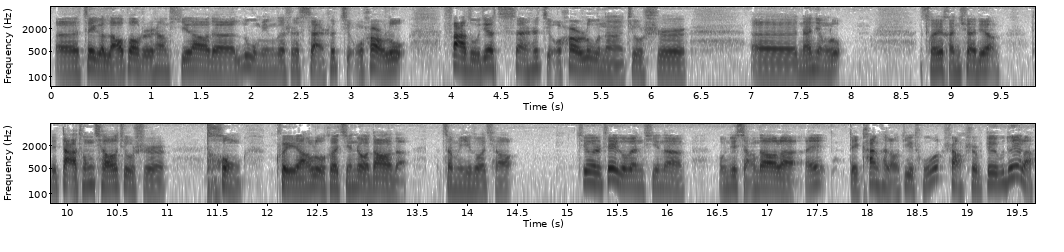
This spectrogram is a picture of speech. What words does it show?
呃，这个老报纸上提到的路名字是三十九号路，法租界三十九号路呢，就是呃南京路，所以很确定，这大同桥就是通贵阳路和锦州道的这么一座桥。就是这个问题呢。我们就想到了，哎，得看看老地图上是对不对了。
